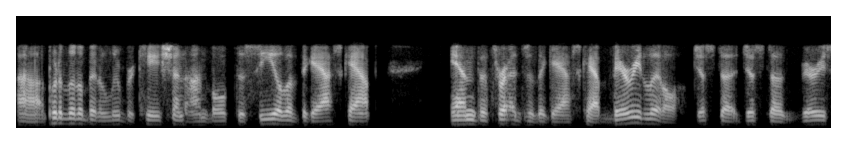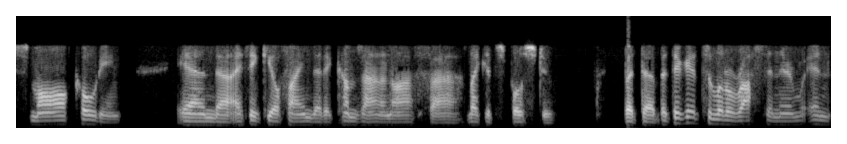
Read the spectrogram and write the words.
Uh, put a little bit of lubrication on both the seal of the gas cap and the threads of the gas cap. Very little, just a just a very small coating, and uh, I think you'll find that it comes on and off uh, like it's supposed to. But uh, but there gets a little rust in there, and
